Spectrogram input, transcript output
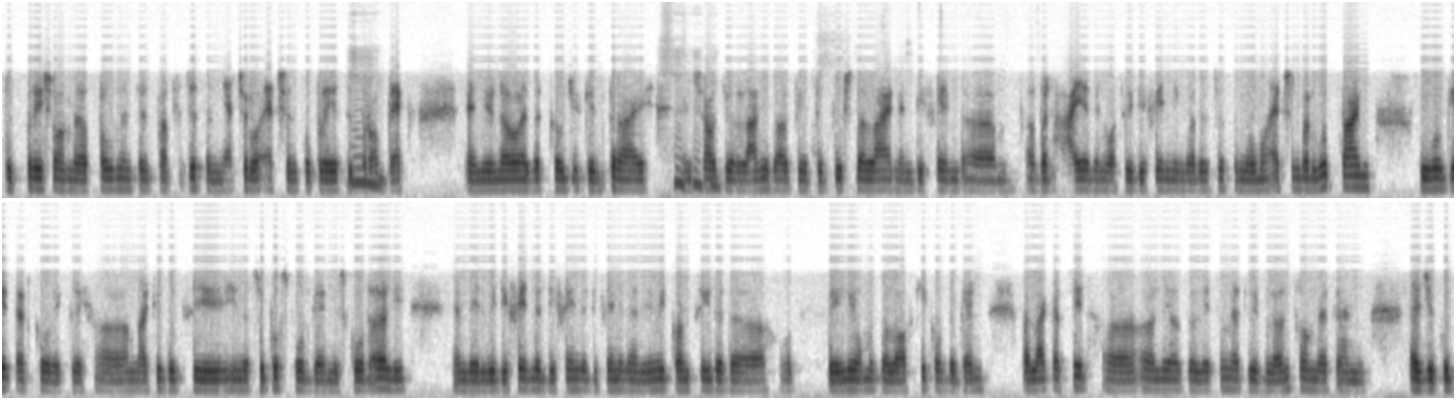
put pressure on the opponents and stuff, it's just a natural action for players to mm. drop back. And you know, as a coach, you can try and shout your lungs out to, to push the line and defend um, a bit higher than what we're defending. But it's just a normal action. But with time, we will get that correctly. Um, like you could see in the Super Sport game, we scored early, and then we defended, defended, defended, and then we conceded uh, barely almost the last kick of the game. But like I said uh, earlier, the lesson that we've learned from that, and as you could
